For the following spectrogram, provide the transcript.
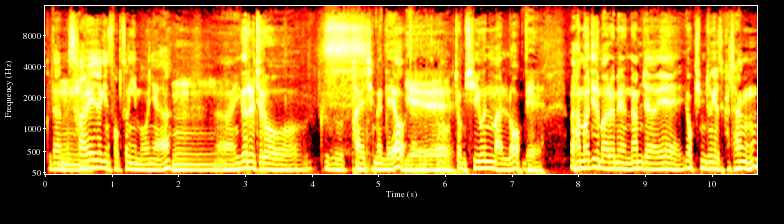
그다음에 음. 사회적인 속성이 뭐냐 음, 어, 이거를 주로 그 파헤친 건데요. 예. 좀 쉬운 말로 네. 한마디로 말하면 남자의 욕심 중에서 가장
